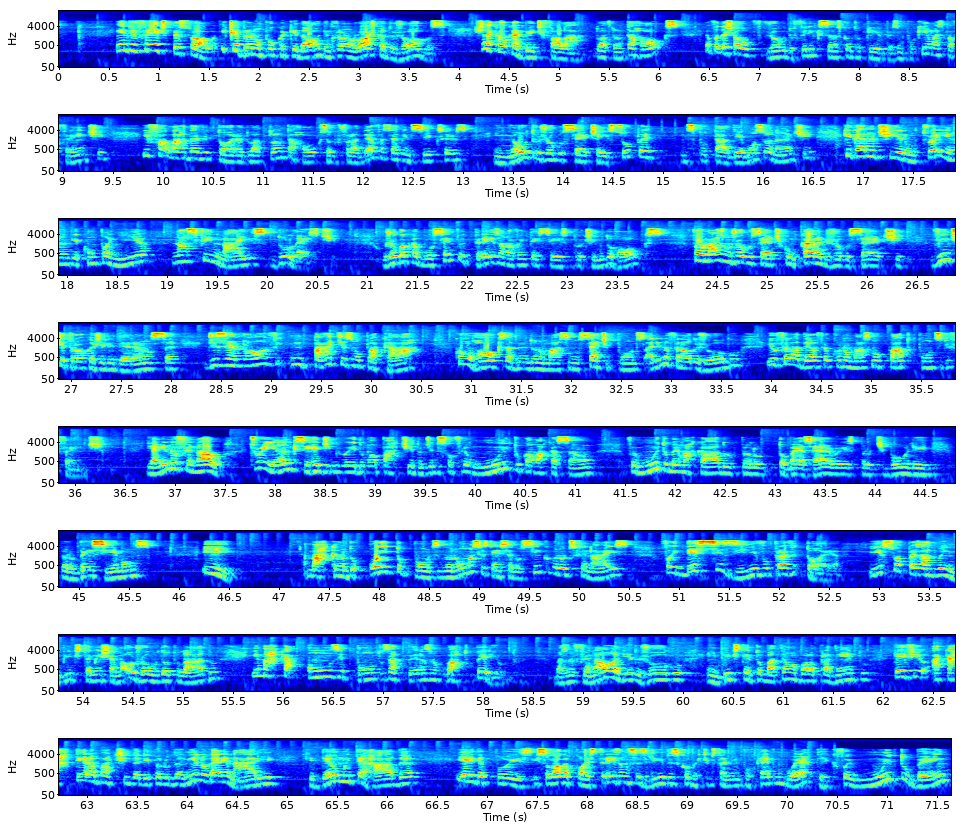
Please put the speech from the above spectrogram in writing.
Indo em frente, pessoal, e quebrando um pouco aqui da ordem cronológica dos jogos, já que eu acabei de falar do Atlanta Hawks, eu vou deixar o jogo do Phoenix Suns contra o Clippers um pouquinho mais para frente e falar da vitória do Atlanta Hawks sobre o Philadelphia 76ers em outro jogo 7 aí super disputado e emocionante que garantiram Trey Young e companhia nas finais do leste. O jogo acabou 103 a 96 para o time do Hawks. Foi mais um jogo 7 com cara de jogo 7, 20 trocas de liderança, 19 empates no placar, com o Hawks abrindo no máximo 7 pontos ali no final do jogo e o Philadelphia com no máximo 4 pontos de frente. E aí no final, Trey Young se redimiu aí de uma partida onde ele sofreu muito com a marcação, foi muito bem marcado pelo Tobias Harris, pelo Tibuli, pelo Ben Simmons. E marcando 8 pontos dando uma assistência nos 5 minutos finais, foi decisivo para a vitória. Isso apesar do Embiid também chamar o jogo do outro lado e marcar 11 pontos apenas no quarto período. Mas no final ali do jogo, Embiid tentou bater uma bola para dentro, teve a carteira batida ali pelo Danilo Garinari, que deu uma enterrada, e aí depois, isso logo após três lances livres convertidos também por Kevin Huerter, que foi muito bem,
